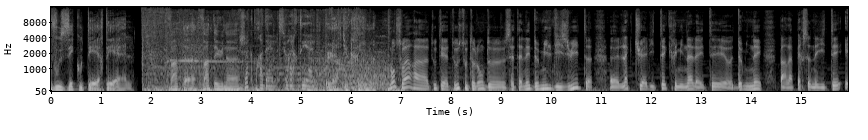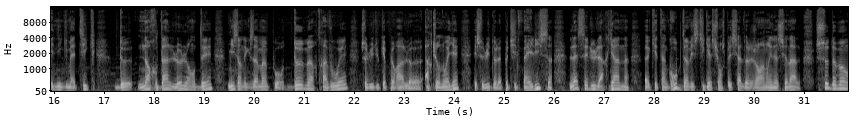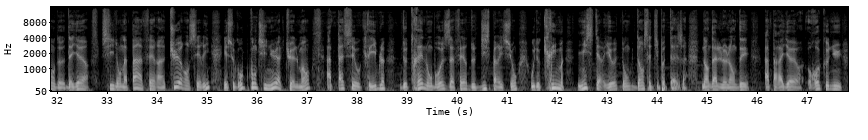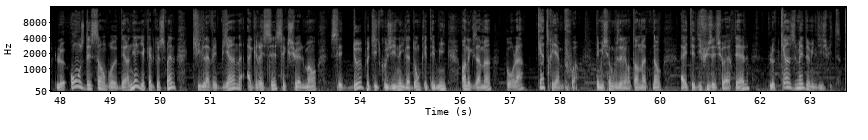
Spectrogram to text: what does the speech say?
vous écoutez RTL. 20h, 21h, Jacques Pradel sur RTL. l'heure du crime. Bonsoir à toutes et à tous. Tout au long de cette année 2018, euh, l'actualité criminelle a été euh, dominée par la personnalité énigmatique de Nordal Lelandais, mis en examen pour deux meurtres avoués, celui du caporal euh, Arthur Noyer et celui de la petite Maëlys. La cellule Ariane, euh, qui est un groupe d'investigation spéciale de la gendarmerie nationale, se demande d'ailleurs si l'on n'a pas affaire à un tueur en série et ce groupe continue actuellement à passer au crible de très nombreuses affaires de disparition ou de crimes mystérieux donc dans cette hypothèse. Nordal Lelandais a par ailleurs reconnu le 11 décembre dernier, il y a quelques semaines, qu'il avait bien agressé sexuellement ses deux petites cousines il a donc été mis en examen pour la quatrième fois. L'émission que vous allez entendre maintenant a été diffusée sur RTL le 15 mai 2018.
